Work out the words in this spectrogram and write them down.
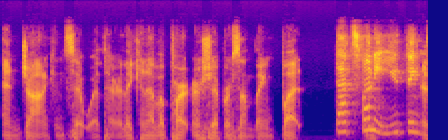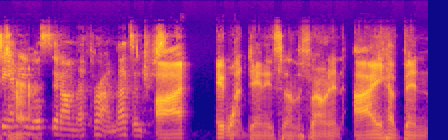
and Jon can sit with her. They can have a partnership or something. But That's funny. You think Dany her. will sit on the throne? That's interesting. I want Dany to sit on the throne, and I have been.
